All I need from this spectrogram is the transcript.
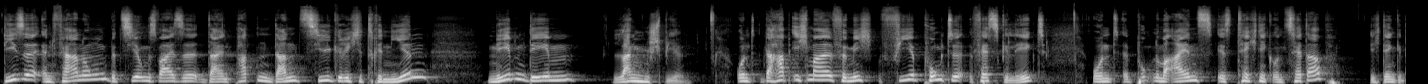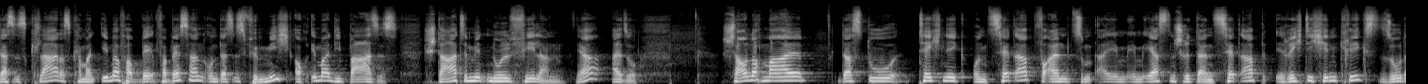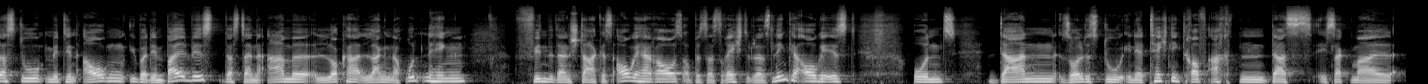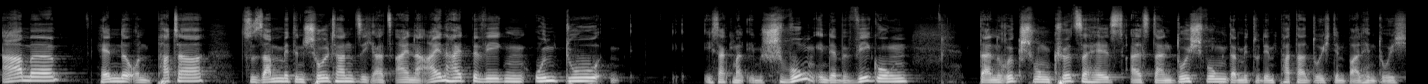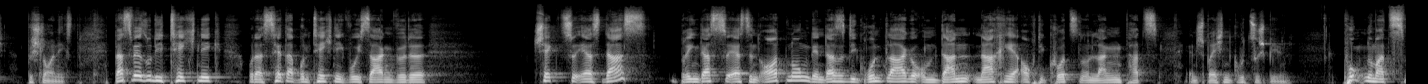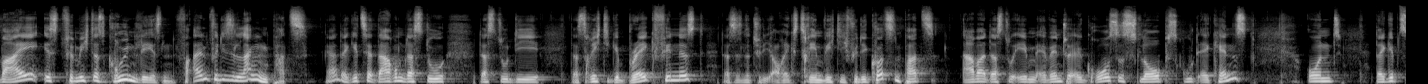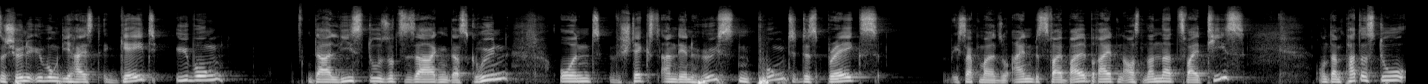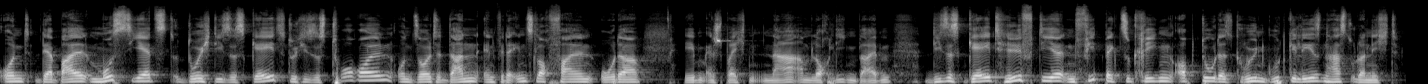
diese Entfernung beziehungsweise dein Putten dann zielgerichtet trainieren, neben dem langen Spiel? Und da habe ich mal für mich vier Punkte festgelegt. Und äh, Punkt Nummer eins ist Technik und Setup. Ich denke, das ist klar, das kann man immer verbessern und das ist für mich auch immer die Basis. Starte mit null Fehlern. Ja, also Schau noch mal, dass du Technik und Setup, vor allem zum, im, im, ersten Schritt dein Setup richtig hinkriegst, so dass du mit den Augen über dem Ball bist, dass deine Arme locker lang nach unten hängen. Finde dein starkes Auge heraus, ob es das rechte oder das linke Auge ist. Und dann solltest du in der Technik darauf achten, dass, ich sag mal, Arme, Hände und Putter zusammen mit den Schultern sich als eine Einheit bewegen und du ich sag mal, im Schwung, in der Bewegung deinen Rückschwung kürzer hältst als deinen Durchschwung, damit du den Putter durch den Ball hindurch beschleunigst. Das wäre so die Technik oder Setup und Technik, wo ich sagen würde, check zuerst das, bring das zuerst in Ordnung, denn das ist die Grundlage, um dann nachher auch die kurzen und langen Putts entsprechend gut zu spielen. Punkt Nummer zwei ist für mich das Grünlesen, vor allem für diese langen Putts. Ja, da geht es ja darum, dass du, dass du die, das richtige Break findest. Das ist natürlich auch extrem wichtig für die kurzen Putts, aber dass du eben eventuell große Slopes gut erkennst. Und da gibt es eine schöne Übung, die heißt Gate-Übung. Da liest du sozusagen das Grün und steckst an den höchsten Punkt des Breaks, ich sag mal so ein bis zwei Ballbreiten auseinander, zwei Tees und dann pattest du und der Ball muss jetzt durch dieses Gate, durch dieses Tor rollen und sollte dann entweder ins Loch fallen oder eben entsprechend nah am Loch liegen bleiben. Dieses Gate hilft dir, ein Feedback zu kriegen, ob du das Grün gut gelesen hast oder nicht.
